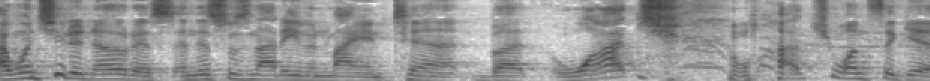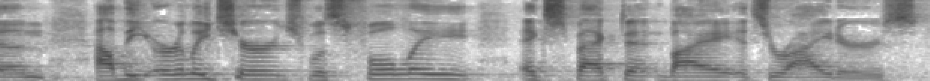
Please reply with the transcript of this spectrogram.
I want you to notice, and this was not even my intent, but watch, watch once again how the early church was fully expectant by its writers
